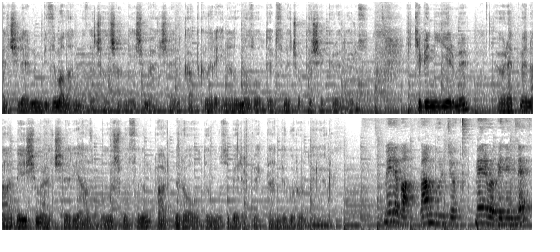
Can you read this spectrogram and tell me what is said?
elçilerinin bizim alanımızda çalışan değişim elçilerinin katkıları inanılmaz oldu. Hepsine çok teşekkür ediyoruz. 2020 Öğretmen Ağı Değişim Elçileri Yaz Buluşması'nın partneri olduğumuzu belirtmekten de gurur duyuyorum. Merhaba, ben Burcu. Merhaba, ben Emine.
